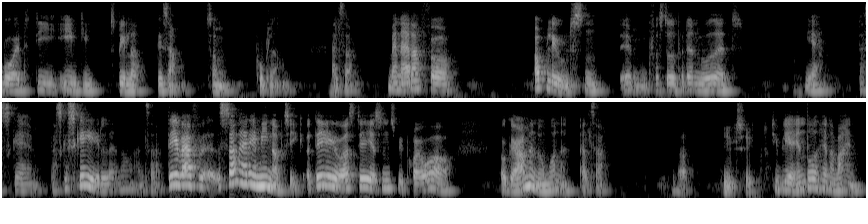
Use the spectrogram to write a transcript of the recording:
hvor at de egentlig spiller det samme som på pladen. Mm. Altså, man er der for oplevelsen, øhm, forstået på den måde, at ja, der skal, der skal ske et eller andet. Altså, det er i hvert fald, sådan er det i min optik, og det er jo også det, jeg synes, vi prøver at, at gøre med numrene. Altså, ja, helt sikkert. De bliver ændret hen ad vejen.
